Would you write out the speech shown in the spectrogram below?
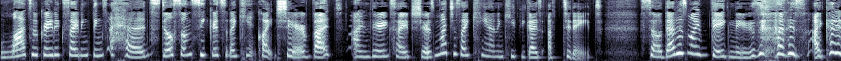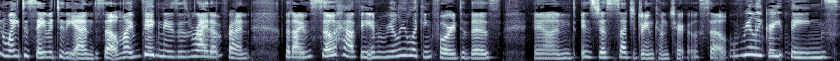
lots of great, exciting things ahead. Still some secrets that I can't quite share, but I'm very excited to share as much as I can and keep you guys up to date. So that is my big news. that is I couldn't wait to save it to the end. So my big news is right up front. But I am so happy and really looking forward to this. And it's just such a dream come true. So, really great things.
